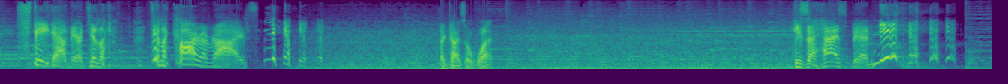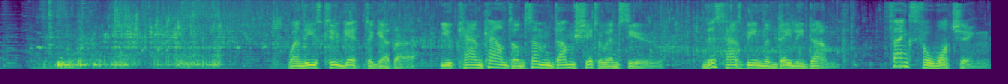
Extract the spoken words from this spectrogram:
Stay down there till the, till the car arrives! That guy's a what? He's a has-been. When these two get together, you can count on some dumb shit to ensue. This has been the Daily Dump. Thanks for watching.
